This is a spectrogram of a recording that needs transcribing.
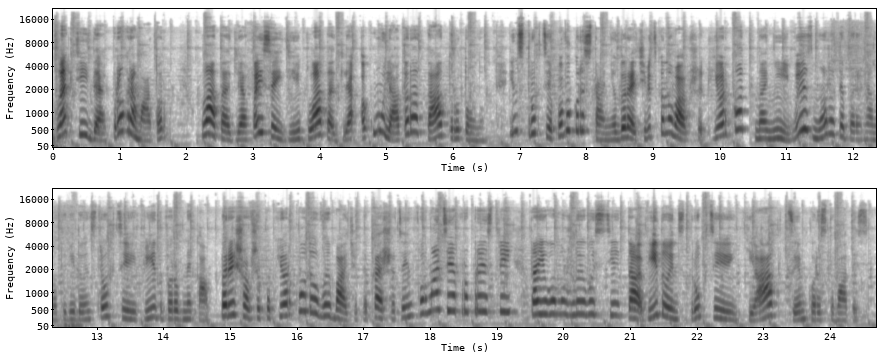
В йде програматор, плата для Face ID, плата для акумулятора та трутону. Інструкція по використанню. До речі, відсканувавши QR-код, на ній ви зможете переглянути відеоінструкції від виробника. Перейшовши по QR-коду, ви бачите перше це інформація про пристрій та його можливості, та відеоінструкцію, як цим користуватись.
